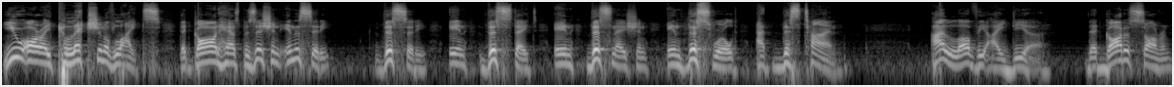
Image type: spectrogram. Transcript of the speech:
You are a collection of lights that God has positioned in the city, this city, in this state, in this nation, in this world at this time. I love the idea that God is sovereign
